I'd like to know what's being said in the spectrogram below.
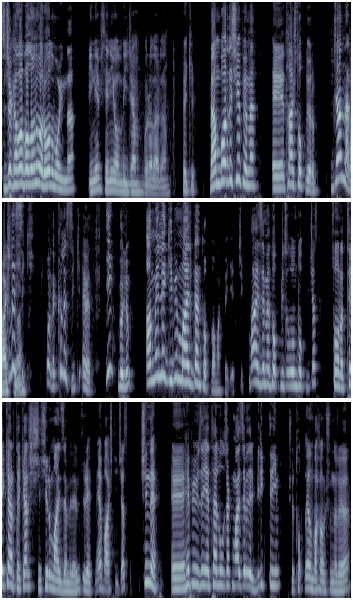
Sıcak hava balonu var oğlum oyunda. Binip seni yollayacağım buralardan. Peki. Ben bu arada şey yapıyorum ha. Ee, taş topluyorum. Canlar Taş mı? klasik. Bu arada klasik evet. İlk bölüm amele gibi maden toplamakla geçecek. Malzeme toplayacağız onu toplayacağız. Sonra teker teker şehir malzemelerimizi üretmeye başlayacağız. Şimdi e, hepimize yeterli olacak malzemeleri biriktireyim. Şöyle toplayalım bakalım şunları.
